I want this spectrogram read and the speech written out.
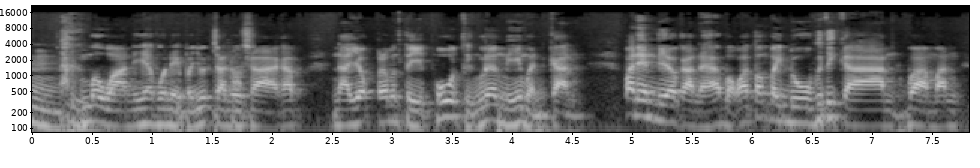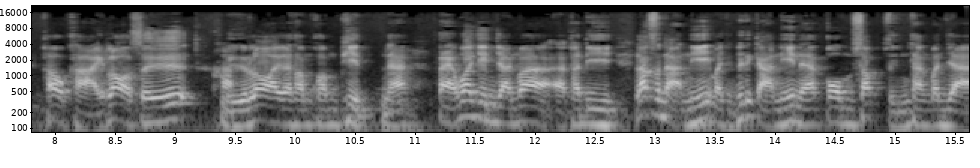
อืมเมื่อวานนี้ครับพลเอกประยุทธ์จันทร์โอชาครับ นายกรัฐมนตรีพูดถึงเรื่องนี้เหมือนกัน ประเด็นเดียวกันนะฮะบอกว่าต้องไปดูพฤติการว่ามันเข้าข่ายล่อซื้อครับหรือล่อให้กระทำความผิดนะแต่ว่ายืนยันว่าเอ่อคดีลักษณะนี้หมายถึงพฤติการนี้นะกรมทรัพย์สินทางปัญญา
